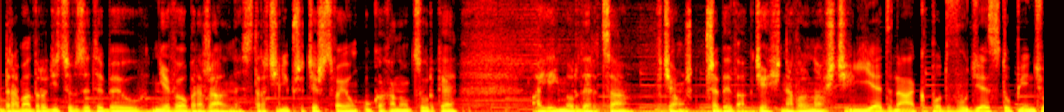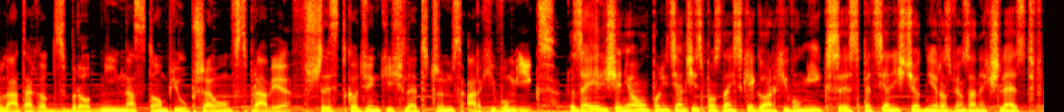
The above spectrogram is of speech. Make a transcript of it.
Dramat rodziców Zyty był niewyobrażalny. Stracili przecież swoją ukochaną córkę, a jej morderca wciąż przebywa gdzieś na wolności. Jednak po 25 latach od zbrodni nastąpił przełom w sprawie. Wszystko dzięki śledczym z Archiwum X. Zajęli się nią policjanci z poznańskiego Archiwum X, specjaliści od nierozwiązanych śledztw.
